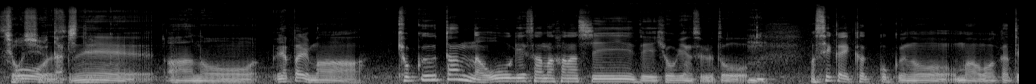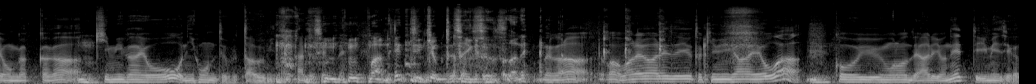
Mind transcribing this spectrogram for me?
聴衆たちってですねあのやっぱりまあ極端な大げさな話で表現すると、うん。まあ、世界各国の、まあ、若手音楽家がうん「君が代」を日本で歌うみたいな感じですよね。まあね曲ただけどそうだねだから、まあ、我々で言うと「君が代」はうん。こういうものであるよねっていうイメージが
